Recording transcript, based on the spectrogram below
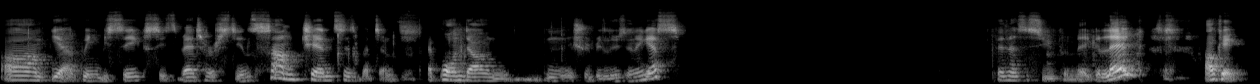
Um, yeah, queen b6 it's better still. Some chances, but um, a pawn down mm, should be losing, I guess. And that's a super mega leg. Okay,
